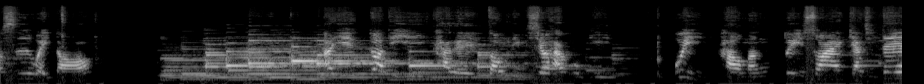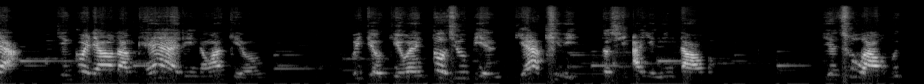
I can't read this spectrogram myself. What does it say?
老师画图。阿英住伫伊读的东林小学附近，为校门对山行一底啊，经过了南溪的玲珑仔桥，为着桥的倒手边行啊去哩，就是阿英因兜。伊的厝后有一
